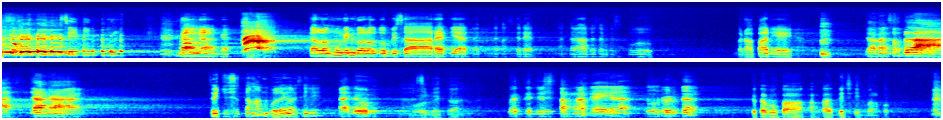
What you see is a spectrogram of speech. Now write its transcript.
swimming pool. Enggak, enggak, enggak. Kalau mungkin kalau gue bisa rate ya, kita kasih rate antara 1 sampai 10. Berapa dia ya? jangan sebelas jangan Tujuh setengah boleh nggak sih dia? aduh Nah, segituan. gue tujuh setengah kayaknya turun dah Kita buka angka desimal kok.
